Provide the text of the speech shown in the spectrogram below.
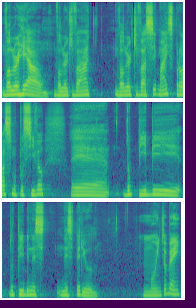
um valor real, um valor que vá, um valor que vá ser mais próximo possível é, do PIB, do PIB nesse, nesse período. Muito bem.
